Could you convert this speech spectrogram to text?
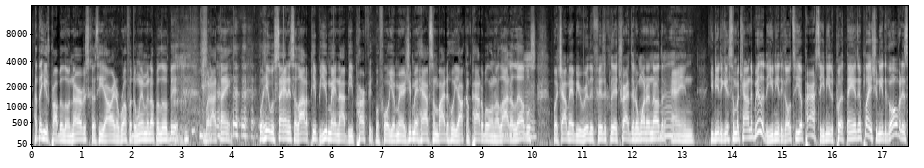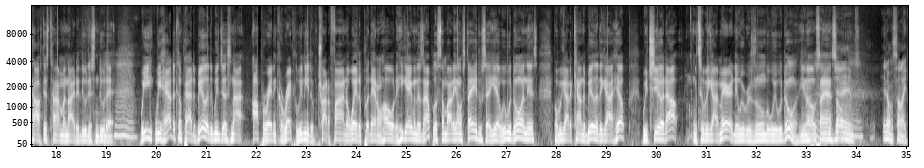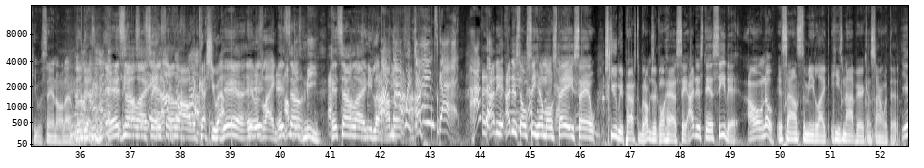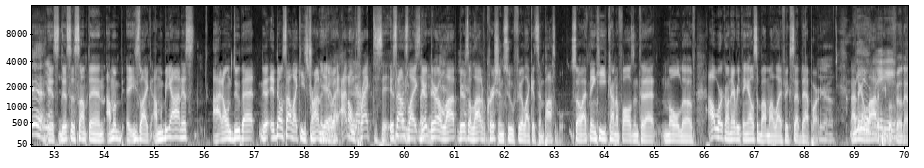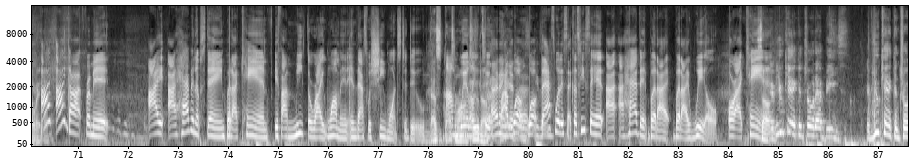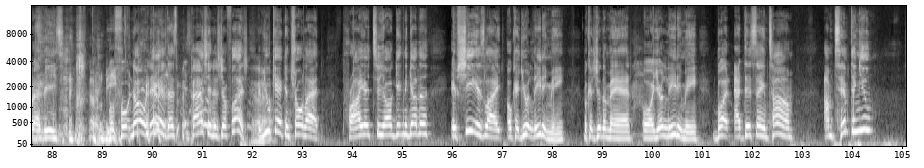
I think he was probably a little nervous because he already ruffled the women up a little bit. but I think what he was saying is a lot of people, you may not be perfect before your marriage. You may have somebody who y'all compatible on a lot of mm-hmm. levels, but y'all may be really physically attracted to one another mm-hmm. and you need to get some accountability. You need to go to your pastor. You need to put things in place. You need to go over this house this time of night to do this and do that. Mm-hmm. We we have the compatibility. We just not operating correctly. We need to try to find a way to put that on hold. And he gave an example of somebody on stage who said, "Yeah, we were doing this, but we got accountability, got help. We chilled out until we got married, then we resumed what we were doing." You know what I'm mm-hmm. saying? So James mm-hmm. It don't sound like he was saying all that It doesn't. it sounds like said it I sound can like and cuss you out. yeah it, was like I'm sound- just me. it sound like me loving I'm you. at- what James got. I, I did. I just don't see him on stage saying, "Excuse me, Pastor, but I'm just gonna have to say, I just didn't see that. I don't know. It sounds to me like he's not very concerned with it. Yeah. It's this is something I'm gonna. He's like I'm gonna be honest. I don't do that. It it don't sound like he's trying to Yeah, do like, it. I don't practice it. It sounds like was there, there are a lot. There's a lot of Christians who feel like it's impossible. So I think he kind of falls into that mold of I'll work on everything else about my life except that part. Yeah. I think a lot of people feel that way. I, I got from it. I I haven't abstained, but I can if I meet the right woman, and that's what she wants to do. That's- that's I'm wrong willing too, though. to. I didn't get well, that well, either. that's what it said because he said I, I haven't, but I but I will or I can. So- If you can't control that beast, if you can't control that beast before, no, it is. That's passion. Is your flesh. If you can't control that prior to y'all getting together, if she is like, okay, you're leading me because you're the man, or you're leading me, but at this same time, I'm tempting you.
